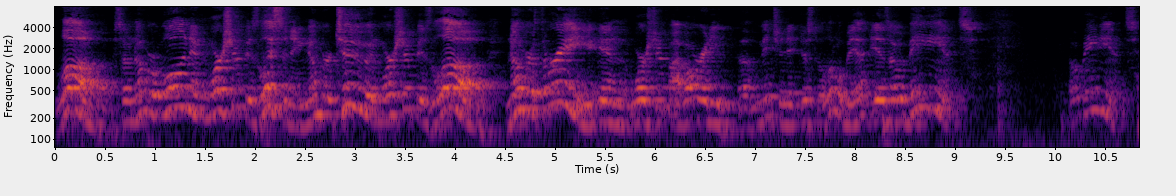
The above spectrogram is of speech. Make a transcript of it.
Love. So, number one in worship is listening. Number two in worship is love. Number three in worship, I've already uh, mentioned it just a little bit, is obedience. Obedience.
